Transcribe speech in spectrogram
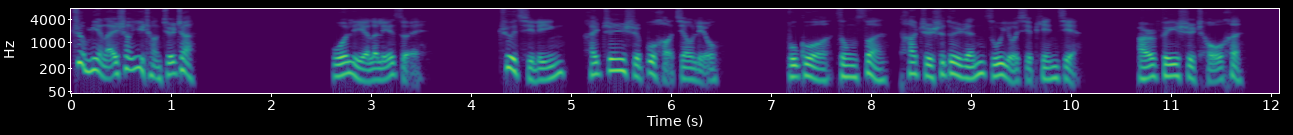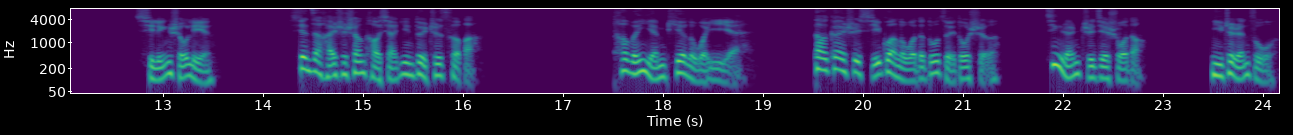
正面来上一场决战？”我咧了咧嘴，这启灵还真是不好交流。不过，总算他只是对人族有些偏见，而非是仇恨。启灵首领，现在还是商讨下应对之策吧。他闻言瞥了我一眼，大概是习惯了我的多嘴多舌，竟然直接说道：“你这人族，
